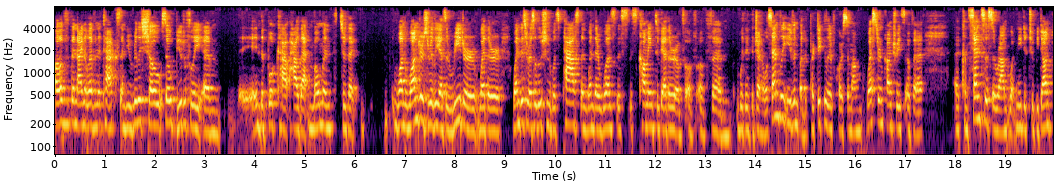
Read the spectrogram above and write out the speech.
of the 9/11 attacks, and you really show so beautifully um, in the book how, how that moment, so that one wonders really as a reader whether when this resolution was passed and when there was this, this coming together of, of, of um, within the General Assembly even, but particularly, of course, among Western countries of a, a consensus around what needed to be done,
